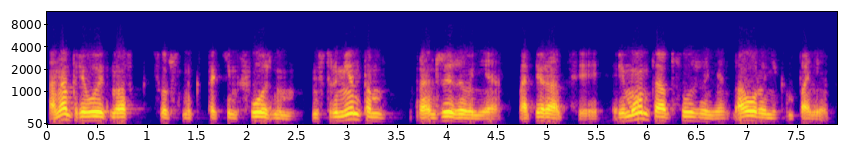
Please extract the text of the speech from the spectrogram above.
она приводит нас, собственно, к таким сложным инструментам ранжирования операции ремонта, обслуживания на уровне компонентов.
